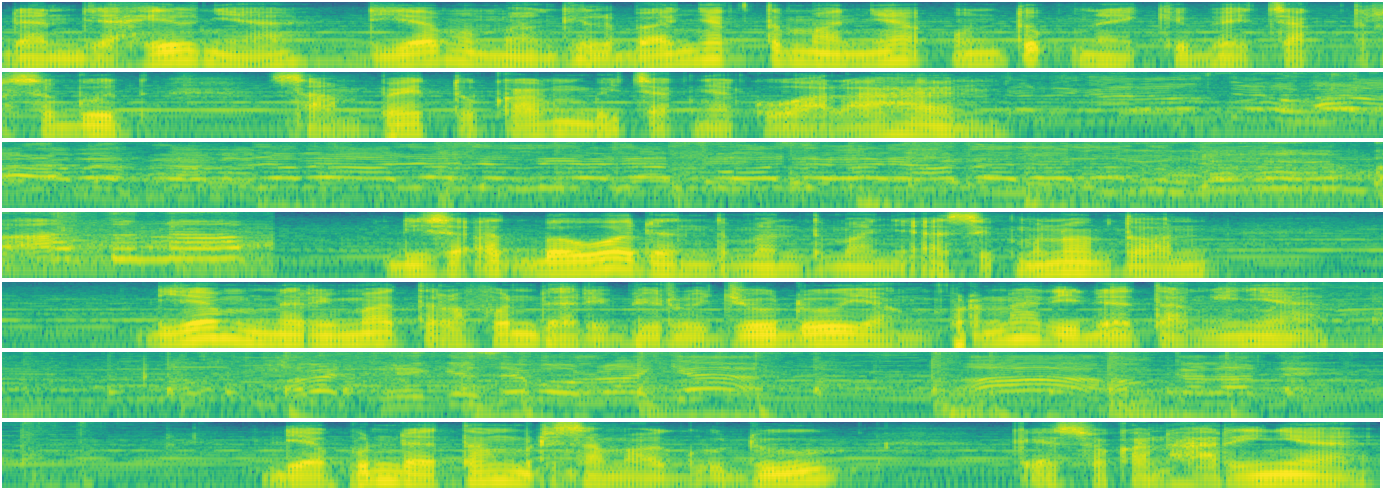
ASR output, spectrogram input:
dan jahilnya dia memanggil banyak temannya untuk menaiki becak tersebut sampai tukang becaknya kewalahan. Di saat Bawa dan teman-temannya asik menonton, dia menerima telepon dari biro jodoh yang pernah didatanginya. Dia pun datang bersama Gudu keesokan harinya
